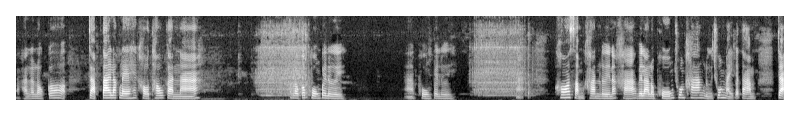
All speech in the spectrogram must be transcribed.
นะคะแล้วเราก็ จับใต้รักแร้ให้เขาเท่ากันนะ เราก็โพ้งไปเลยอ่าโพ้งไปเลย ข้อสำคัญเลยนะคะ เวลาเราโพ้งช่วงข้างหรือช่วงไหนก็ตาม จะ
